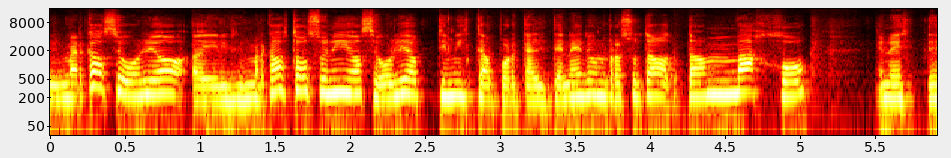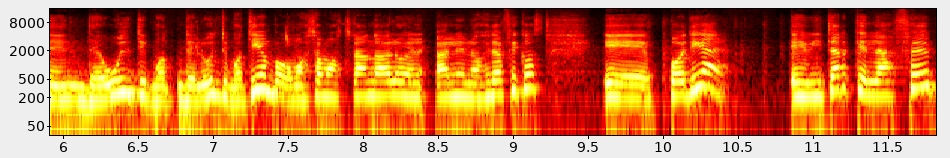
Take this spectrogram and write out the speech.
el mercado se volvió, el mercado de Estados Unidos se volvió optimista porque al tener un resultado tan bajo en este- en- de último, del último tiempo, como está mostrando algo en, en los gráficos, eh, podría evitar que la Fed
